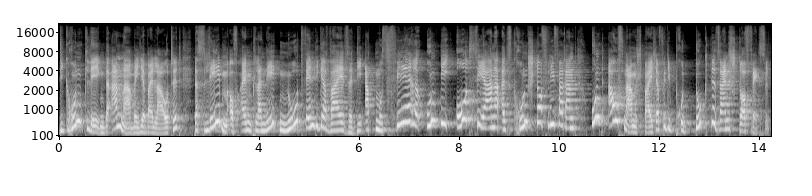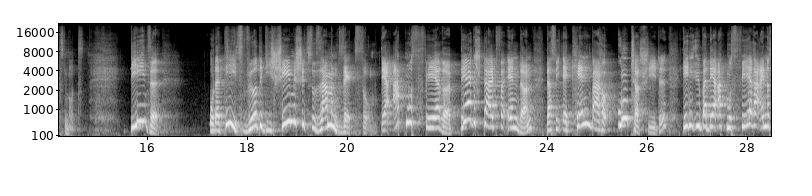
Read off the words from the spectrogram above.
Die grundlegende Annahme hierbei lautet, dass Leben auf einem Planeten notwendigerweise die Atmosphäre und die Ozeane als Grundstofflieferant und Aufnahmespeicher für die Produkte seines Stoffwechsels nutzt. Diese oder dies würde die chemische Zusammensetzung der Atmosphäre dergestalt verändern, dass sie erkennbare Unterschiede gegenüber der Atmosphäre eines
